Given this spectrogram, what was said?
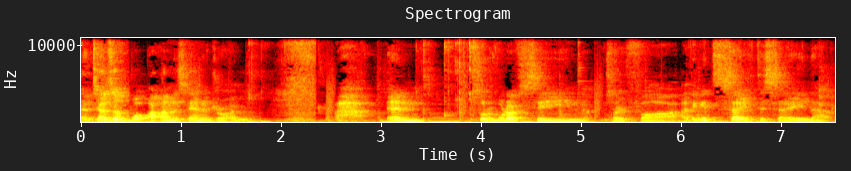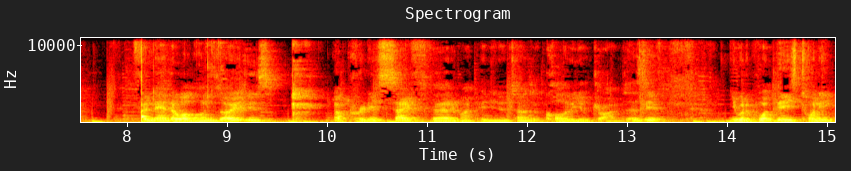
In terms of what I understand of drivers and sort of what I've seen so far, I think it's safe to say that Fernando Alonso is a pretty safe third, in my opinion, in terms of quality of drivers. As if you would have put these 20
